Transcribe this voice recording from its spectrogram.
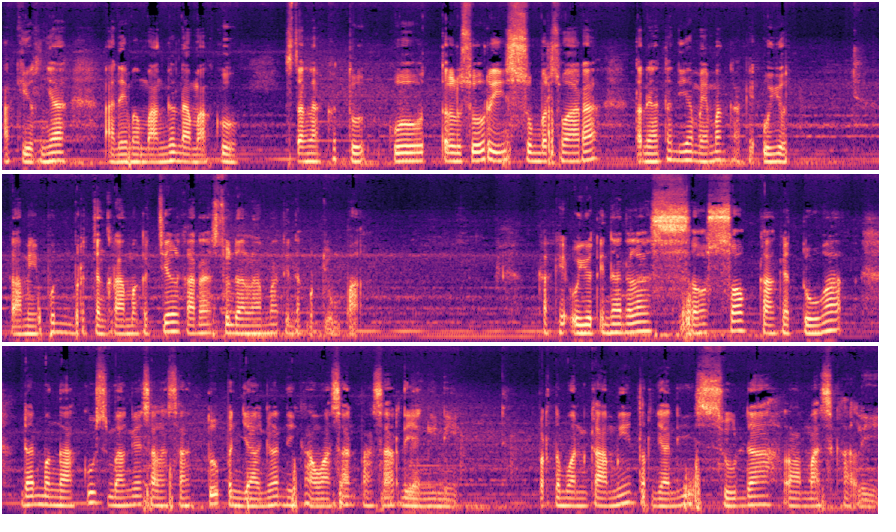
akhirnya ada yang memanggil namaku. Setelah ku telusuri sumber suara, ternyata dia memang kakek Uyut. Kami pun bercengkrama kecil karena sudah lama tidak berjumpa. Kakek Uyut ini adalah sosok kakek tua dan mengaku sebagai salah satu penjaga di kawasan pasar Dieng ini. Pertemuan kami terjadi sudah lama sekali.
